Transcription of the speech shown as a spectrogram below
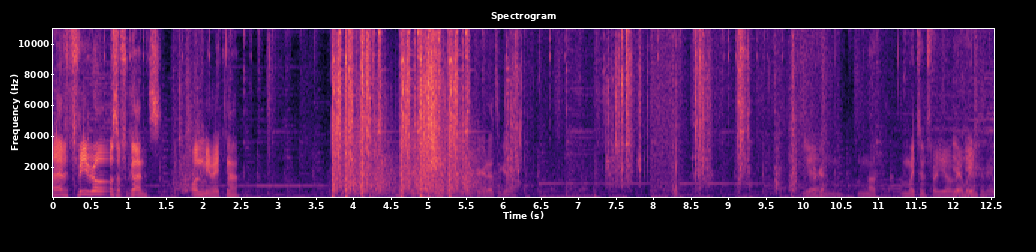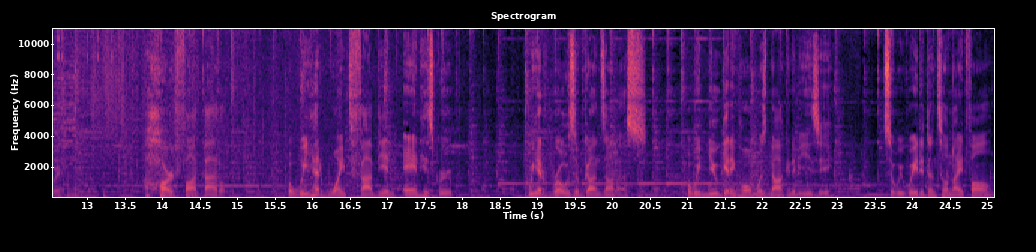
I have three rows of guns on me right now. Figure it out together. Figure it out together. Yeah, Okay. I'm, not. I'm waiting for you Yeah, here. wait for me. Wait for me. A hard fought battle. But we had wiped Fabian and his group. We had rows of guns on us. But we knew getting home was not going to be easy. So we waited until nightfall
